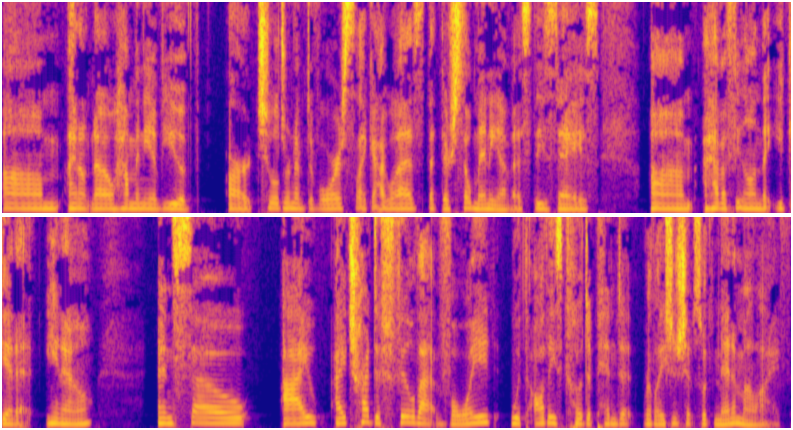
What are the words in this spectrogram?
Um, I don't know how many of you have, are children of divorce like I was, but there's so many of us these days. Um, I have a feeling that you get it, you know? And so I I tried to fill that void with all these codependent relationships with men in my life.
